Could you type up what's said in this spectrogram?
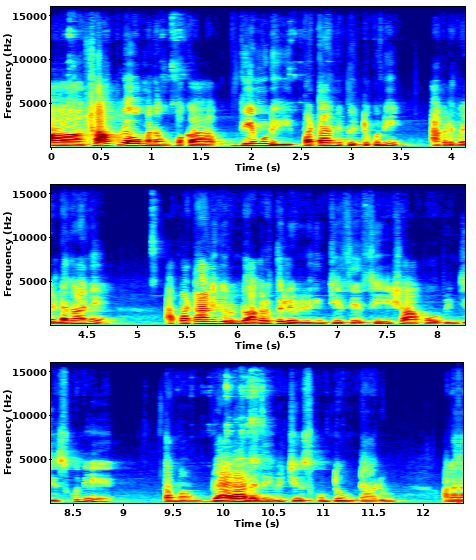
ఆ షాపులో మనం ఒక దేవుడి పటాన్ని పెట్టుకుని అక్కడికి వెళ్ళగానే ఆ పటానికి రెండు అగరత్తులు వెలిగించేసేసి షాప్ ఓపెన్ చేసుకుని తమ బేరాలు అనేవి చేసుకుంటూ ఉంటారు. అలా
